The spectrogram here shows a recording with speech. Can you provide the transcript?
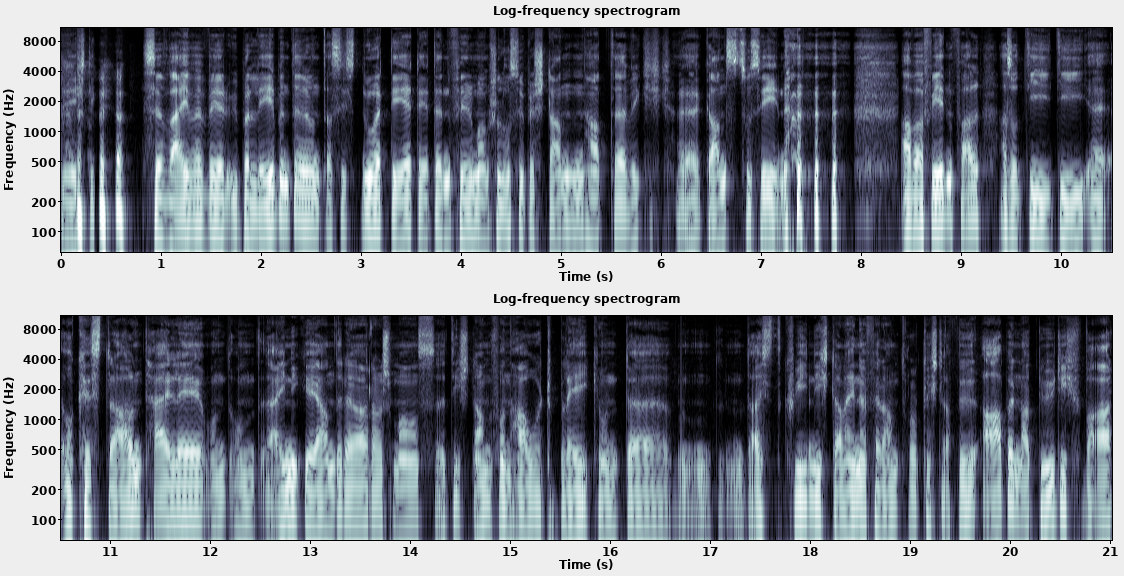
Richtig. ja. Survivor wäre Überlebender und das ist nur der, der den Film am Schluss überstanden hat, wirklich äh, ganz zu sehen. Aber auf jeden Fall, also die, die äh, orchestralen Teile und, und einige andere Arrangements, äh, die stammen von Howard Blake und äh, da ist Queen nicht alleine verantwortlich dafür. Aber natürlich war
